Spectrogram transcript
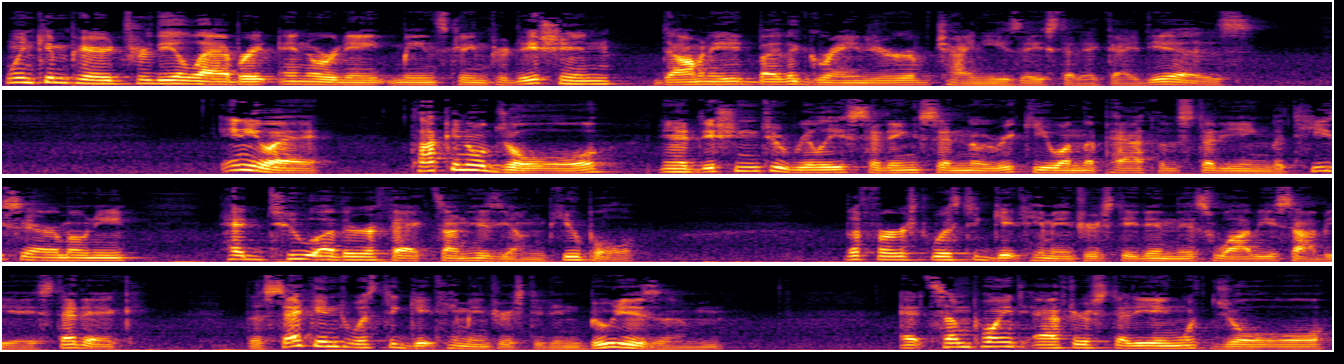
when compared to the elaborate and ornate mainstream tradition dominated by the grandeur of Chinese aesthetic ideas. Anyway, Takeno Jo'o, in addition to really setting Sen no Rikyu on the path of studying the tea ceremony, had two other effects on his young pupil. The first was to get him interested in this wabi-sabi aesthetic. The second was to get him interested in Buddhism. At some point after studying with Jo'o,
